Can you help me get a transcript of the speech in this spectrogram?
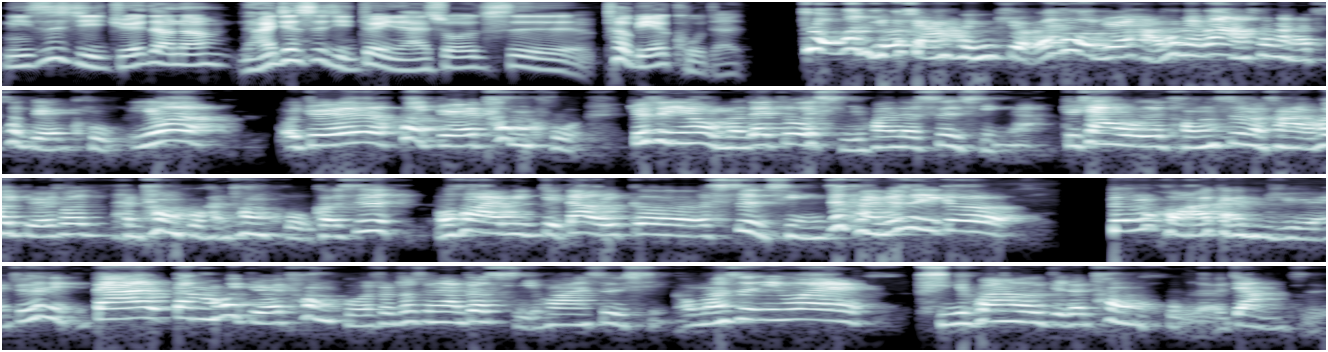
你自己觉得呢？哪一件事情对你来说是特别苦的？这个问题我想了很久，但是我觉得好像没办法说哪个特别苦，因为。我觉得会觉得痛苦，就是因为我们在做喜欢的事情啊。就像我的同事们常常会觉得说很痛苦，很痛苦。可是我后来理解到一个事情，这可能就是一个。升华感觉就是你，大家当然会觉得痛苦的时候，都是在做喜欢的事情。我们是因为喜欢而觉得痛苦的这样子，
